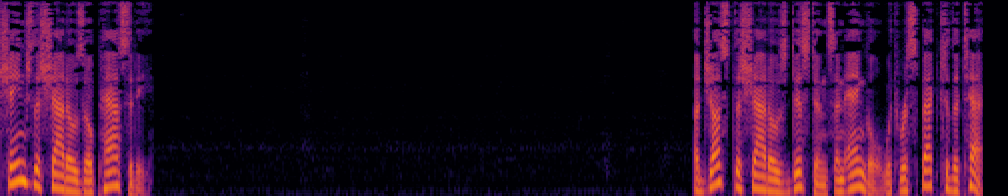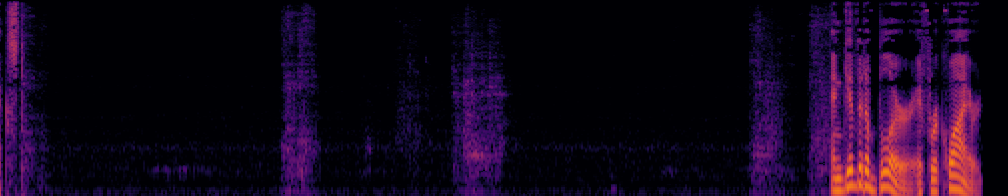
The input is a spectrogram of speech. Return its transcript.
Change the shadow's opacity. Adjust the shadow's distance and angle with respect to the text. And give it a blur if required.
